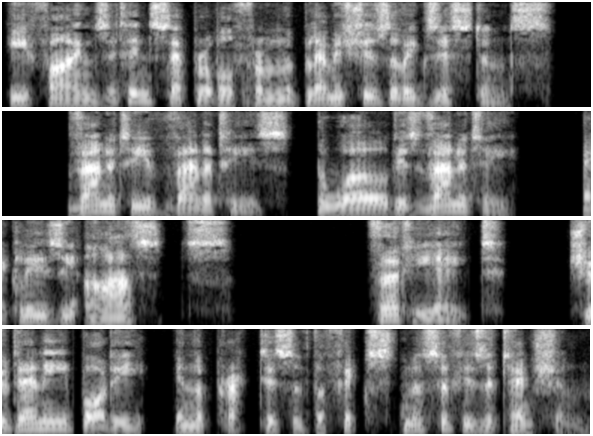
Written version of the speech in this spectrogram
he finds it inseparable from the blemishes of existence. Vanity of vanities, the world is vanity. Ecclesiastes 38. Should anybody, in the practice of the fixedness of his attention,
